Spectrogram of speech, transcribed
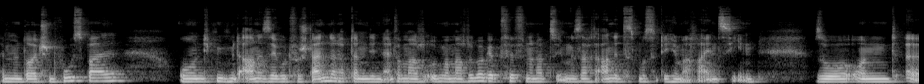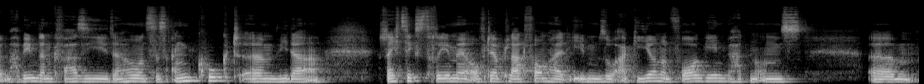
ähm, im deutschen Fußball. Und ich bin mit Arne sehr gut verstanden und habe dann den einfach mal irgendwann mal rübergepfiffen und habe zu ihm gesagt, Arne, das musst du dir hier mal reinziehen. So, und ähm, habe ihm dann quasi, da haben wir uns das angeguckt, ähm, wie da Rechtsextreme auf der Plattform halt eben so agieren und vorgehen. Wir hatten uns ähm,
